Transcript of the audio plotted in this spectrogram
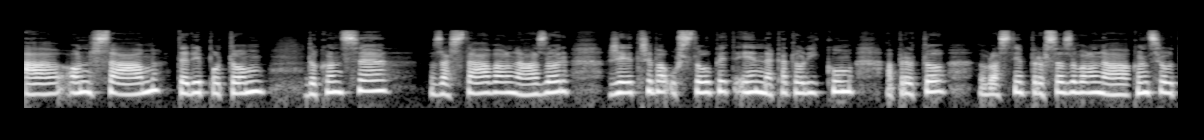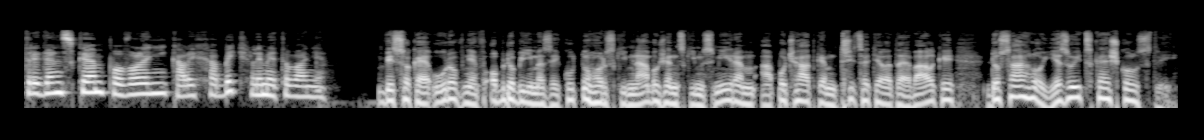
A on sám tedy potom dokonce zastával názor, že je třeba ustoupit i na katolíkům a proto vlastně prosazoval na koncilu tridentském povolení kalicha, byť limitovaně. Vysoké úrovně v období mezi kutnohorským náboženským smírem a počátkem třicetileté války dosáhlo jezuitské školství.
